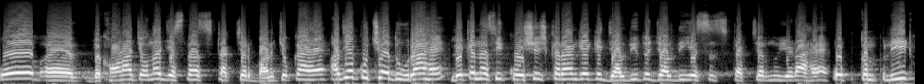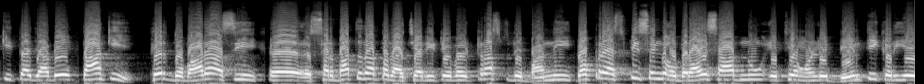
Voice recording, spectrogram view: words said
ਉਹ ਦਿਖਾਉਣਾ ਚਾਹੁੰਦਾ ਜਿਸ ਦਾ ਸਟਰਕਚਰ ਬਣ ਚੁੱਕਾ ਹੈ। ਅਜੇ ਕੁਝ ਅਧੂਰਾ ਹੈ, ਲੇਕਿਨ ਅਸੀਂ ਕੋਸ਼ਿਸ਼ ਕਰਾਂਗੇ ਕਿ ਜਲਦੀ ਤੋਂ ਜਲਦੀ ਇਸ ਸਟਰਕਚਰ ਨੂੰ ਜਿਹੜਾ ਹੈ ਉਹ ਕੰਪਲੀਟ ਕੀਤਾ ਜਾਵੇ ਤਾਂ ਕਿ ਫਿਰ ਦੁਬਾਰਾ ਅਸੀਂ ਸਰਬੱਤ ਦਾ ਭਲਾ ਚੈਰੀਟੇਬਲ ਟਰਸਟ ਦੇ ਬਾਨੀ ਡਾਕਟਰ ਐਸਪੀ ਸਿੰਘ ਓਬਰਾਏ ਸਾਹਿਬ ਨੂੰ ਇੱਥੇ ਆਉਣ ਲਈ ਬੇਨਤੀ ਕਰੀਏ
